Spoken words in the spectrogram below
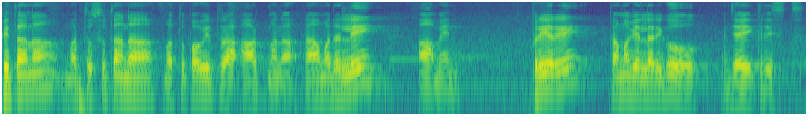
ಪಿತನ ಮತ್ತು ಸುತನ ಮತ್ತು ಪವಿತ್ರ ಆತ್ಮನ ನಾಮದಲ್ಲಿ ಆಮೇನ್. ಪ್ರಿಯರೇ, ತಮಗೆಲ್ಲರಿಗೂ ಜೈ ಕ್ರಿಸ್ತ್.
